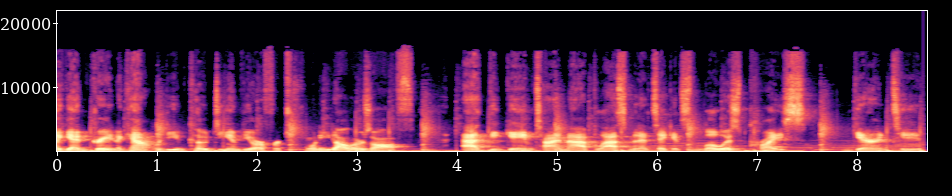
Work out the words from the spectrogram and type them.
Again, create an account, redeem code DNVR for $20 off at the Game Time app. Last minute tickets, lowest price guaranteed.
